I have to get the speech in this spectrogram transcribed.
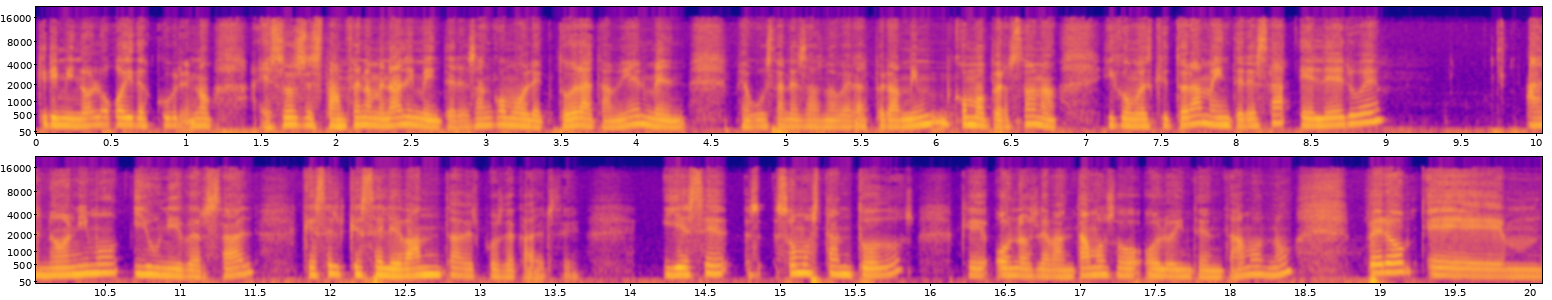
criminólogo y descubre. No, esos están fenomenal y me interesan como lectora también, me, me gustan esas novelas, pero a mí como persona y como escritora me interesa el héroe anónimo y universal, que es el que se levanta después de caerse y ese somos tan todos que o nos levantamos o, lo intentamos, ¿no? Pero eh,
